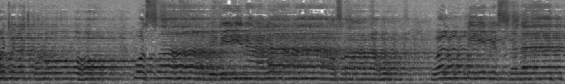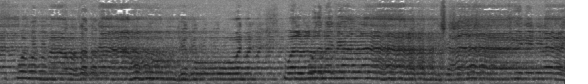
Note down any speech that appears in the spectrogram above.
وجلت قلوبهم والصابرين على ما أصابهم والمقيم الصلاة ومما رزقناهم ينفقون والبذل جعلناها لكم من شعائر الله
